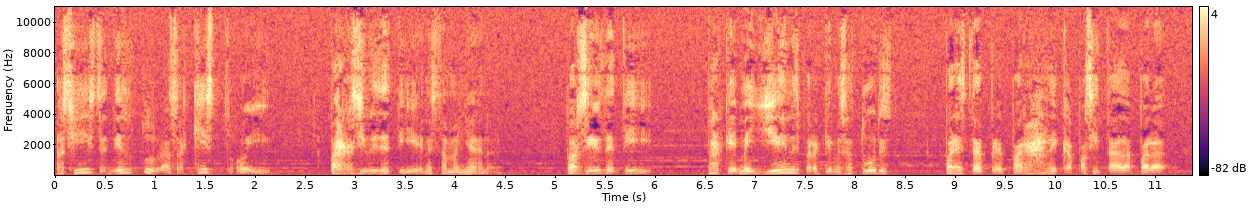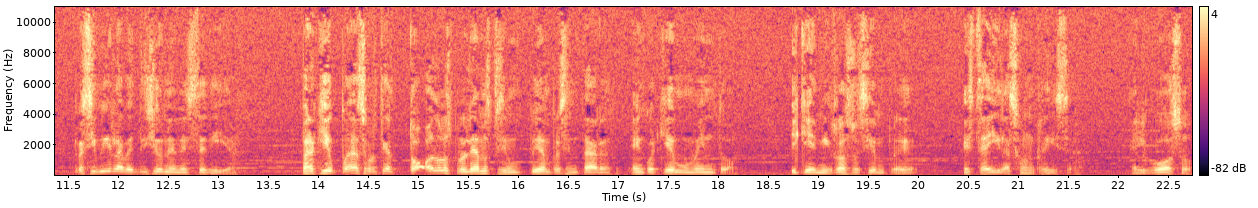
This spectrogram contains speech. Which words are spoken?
Así extendiendo tu brazo, aquí estoy para recibir de ti en esta mañana, para recibir de ti, para que me llenes, para que me satures, para estar preparada y capacitada para recibir la bendición en este día para que yo pueda sortear todos los problemas que se me puedan presentar en cualquier momento y que en mi rostro siempre esté ahí la sonrisa, el gozo,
